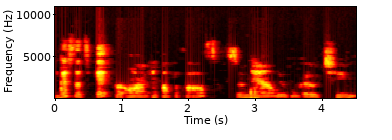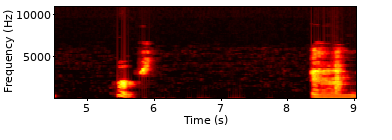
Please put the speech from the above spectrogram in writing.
I guess that's it for arm and upper claws. So now we will go to curves. And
